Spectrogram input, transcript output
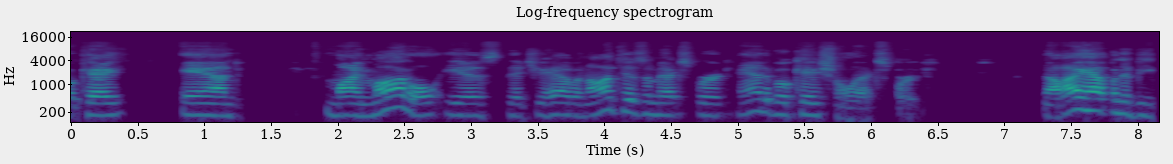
Okay. And my model is that you have an autism expert and a vocational expert. Now, I happen to be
